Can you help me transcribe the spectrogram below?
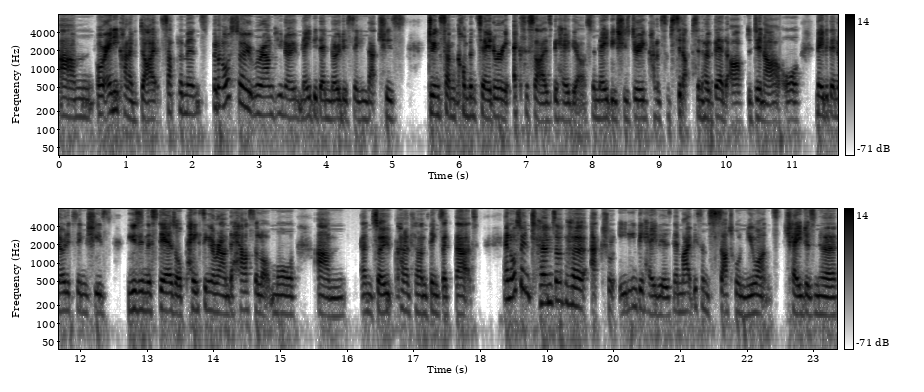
um, or any kind of diet supplements, but also around, you know, maybe they're noticing that she's doing some compensatory exercise behavior. So maybe she's doing kind of some sit-ups in her bed after dinner, or maybe they're noticing she's using the stairs or pacing around the house a lot more. Um, and so kind of some things like that. And also in terms of her actual eating behaviors, there might be some subtle nuance changes in her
